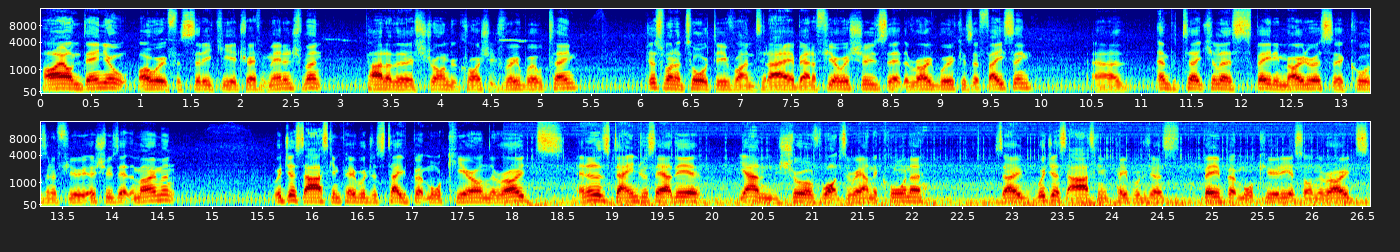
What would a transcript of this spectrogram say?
Hi, I'm Daniel. I work for City Care Traffic Management, part of the Stronger Christchurch Rebuild team. Just want to talk to everyone today about a few issues that the road workers are facing. Uh, in particular, speeding motorists are causing a few issues at the moment. We're just asking people just take a bit more care on the roads. And it is dangerous out there. You're unsure of what's around the corner. So we're just asking people to just be a bit more courteous on the roads.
